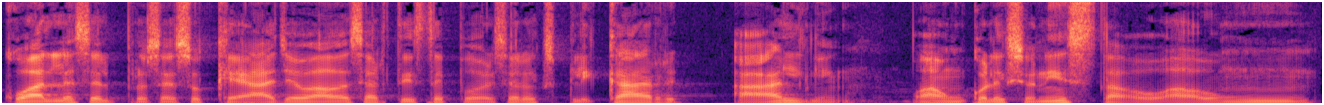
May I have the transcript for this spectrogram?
cuál es el proceso que ha llevado a ese artista y podérselo explicar a alguien, a un coleccionista o a un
